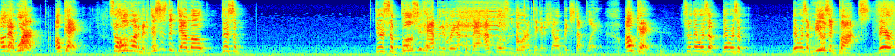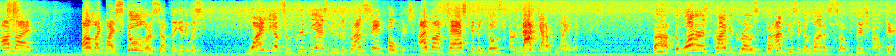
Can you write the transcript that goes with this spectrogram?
Oh, that worked. Okay. So hold on a minute. This is the demo. There's some there's some bullshit happening right off the bat. I'm closing the door. I'm taking a shower. Bitch, stop playing. Okay. So there was a there was a there was a music box there on my on like my stool or something, and it was winding up some creepy ass music. But I'm staying focused. I'm on task, and the ghosts are not gonna play with me. Uh, the water is kind of gross, but I'm using a lot of soap. Bitch, okay.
